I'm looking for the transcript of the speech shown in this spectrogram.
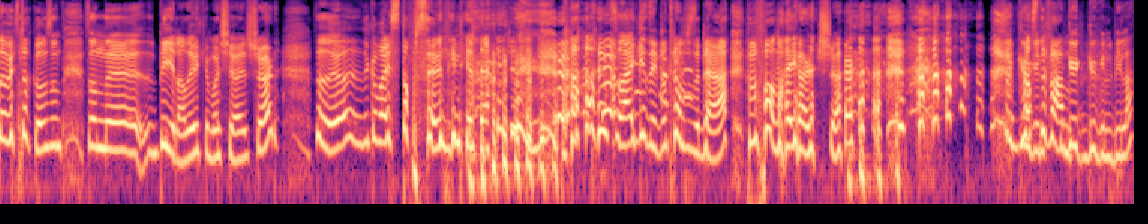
Når vi snakker om sånn, sånn uh, biler du ikke må kjøre sjøl, så er du kan bare stappe sauen inni der. så jeg gidder ikke å tromse til deg. For faen meg, jeg gjør det sjøl. Google-biler? Google-biler.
